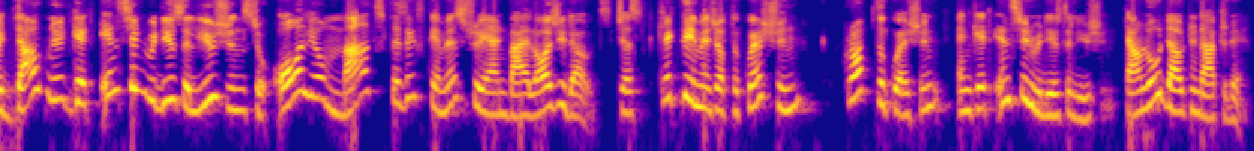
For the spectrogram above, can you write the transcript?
With Doubtnut, get instant video solutions to all your maths, physics, chemistry, and biology doubts. Just click the image of the question, crop the question, and get instant video solution. Download Doubtnut app today.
